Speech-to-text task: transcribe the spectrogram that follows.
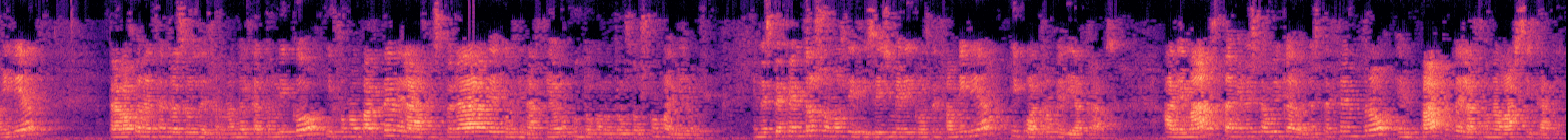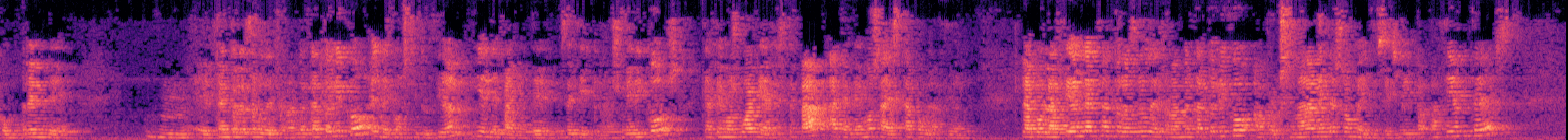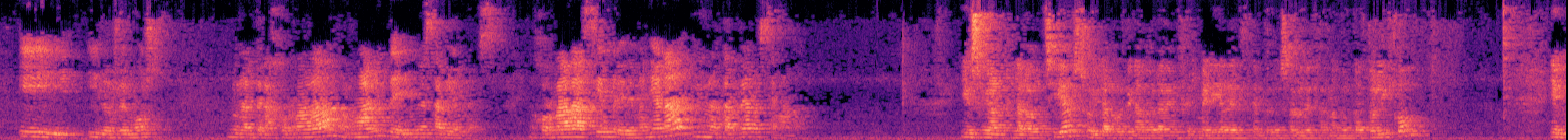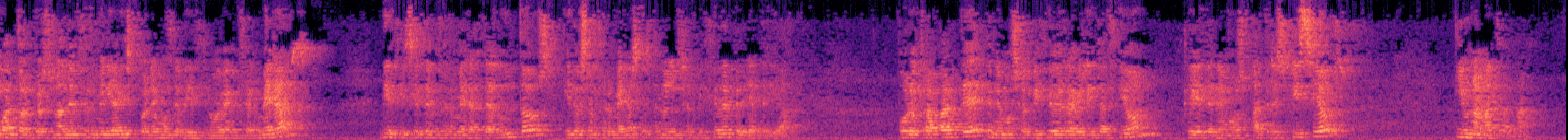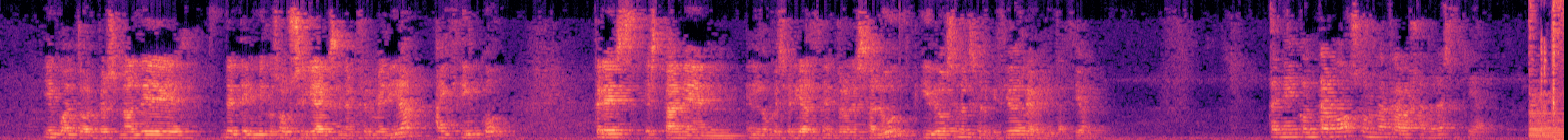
familia. Trabajo en el Centro de Salud de Fernando el Católico y formo parte de la gestora de coordinación junto con otros dos compañeros. En este centro somos 16 médicos de familia y 4 pediatras. Además, también está ubicado en este centro el PAC de la zona básica, que comprende mm, el Centro de Salud de Fernando el Católico, el de Constitución y el de Palletel. Es decir, que los médicos que hacemos guardia en este PAC atendemos a esta población. La población del Centro de Salud de Fernando el Católico aproximadamente son 26.000 pacientes y, y los vemos durante la jornada normal de lunes a viernes. En jornada siempre de mañana y una tarde a la semana. Yo soy Ángela Gauchía, soy la coordinadora de enfermería del Centro de Salud de Fernando el Católico. Y en cuanto al personal de enfermería, disponemos de 19 enfermeras, 17 enfermeras de adultos y dos enfermeras que están en el servicio de pediatría. Por otra parte, tenemos servicio de rehabilitación, que tenemos a tres fisios y una matrona. Y en cuanto al personal de, de técnicos auxiliares en enfermería, hay cinco Tres están en, en, lo que sería el centro de salud y dos en el servicio de rehabilitación. También contamos con una trabajadora social.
